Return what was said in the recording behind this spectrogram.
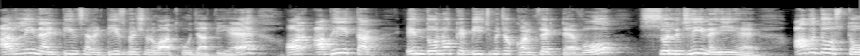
अर्ली 1970s में शुरुआत हो जाती है और अभी तक इन दोनों के बीच में जो कॉन्फ्लिक्ट है वो सुलझी नहीं है। अब दोस्तों,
